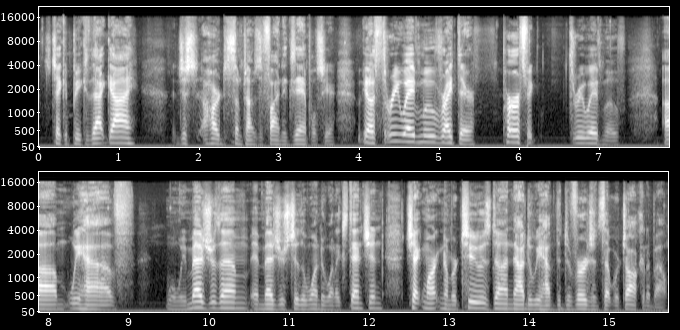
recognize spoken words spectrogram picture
Let's take a peek at that guy just hard sometimes to find examples here. We got a three wave move right there. Perfect three wave move. Um, we have when we measure them, it measures to the one-to-one extension. Check mark number two is done. Now do we have the divergence that we're talking about?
